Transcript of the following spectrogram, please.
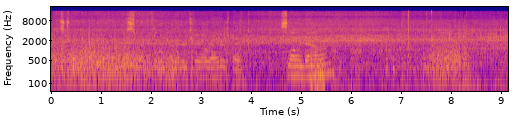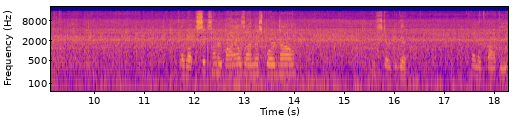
Let's try to be respectful of the other trail riders by slowing down. Got about 600 miles on this board now. You start to get kind of cocky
